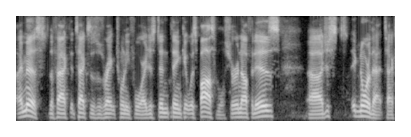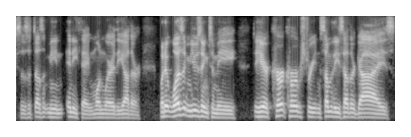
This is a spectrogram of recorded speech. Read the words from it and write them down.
I missed the fact that Texas was ranked 24. I just didn't think it was possible. Sure enough, it is. Uh, just ignore that, Texas. It doesn't mean anything one way or the other. But it was amusing to me to hear Kirk Herbstreit and some of these other guys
